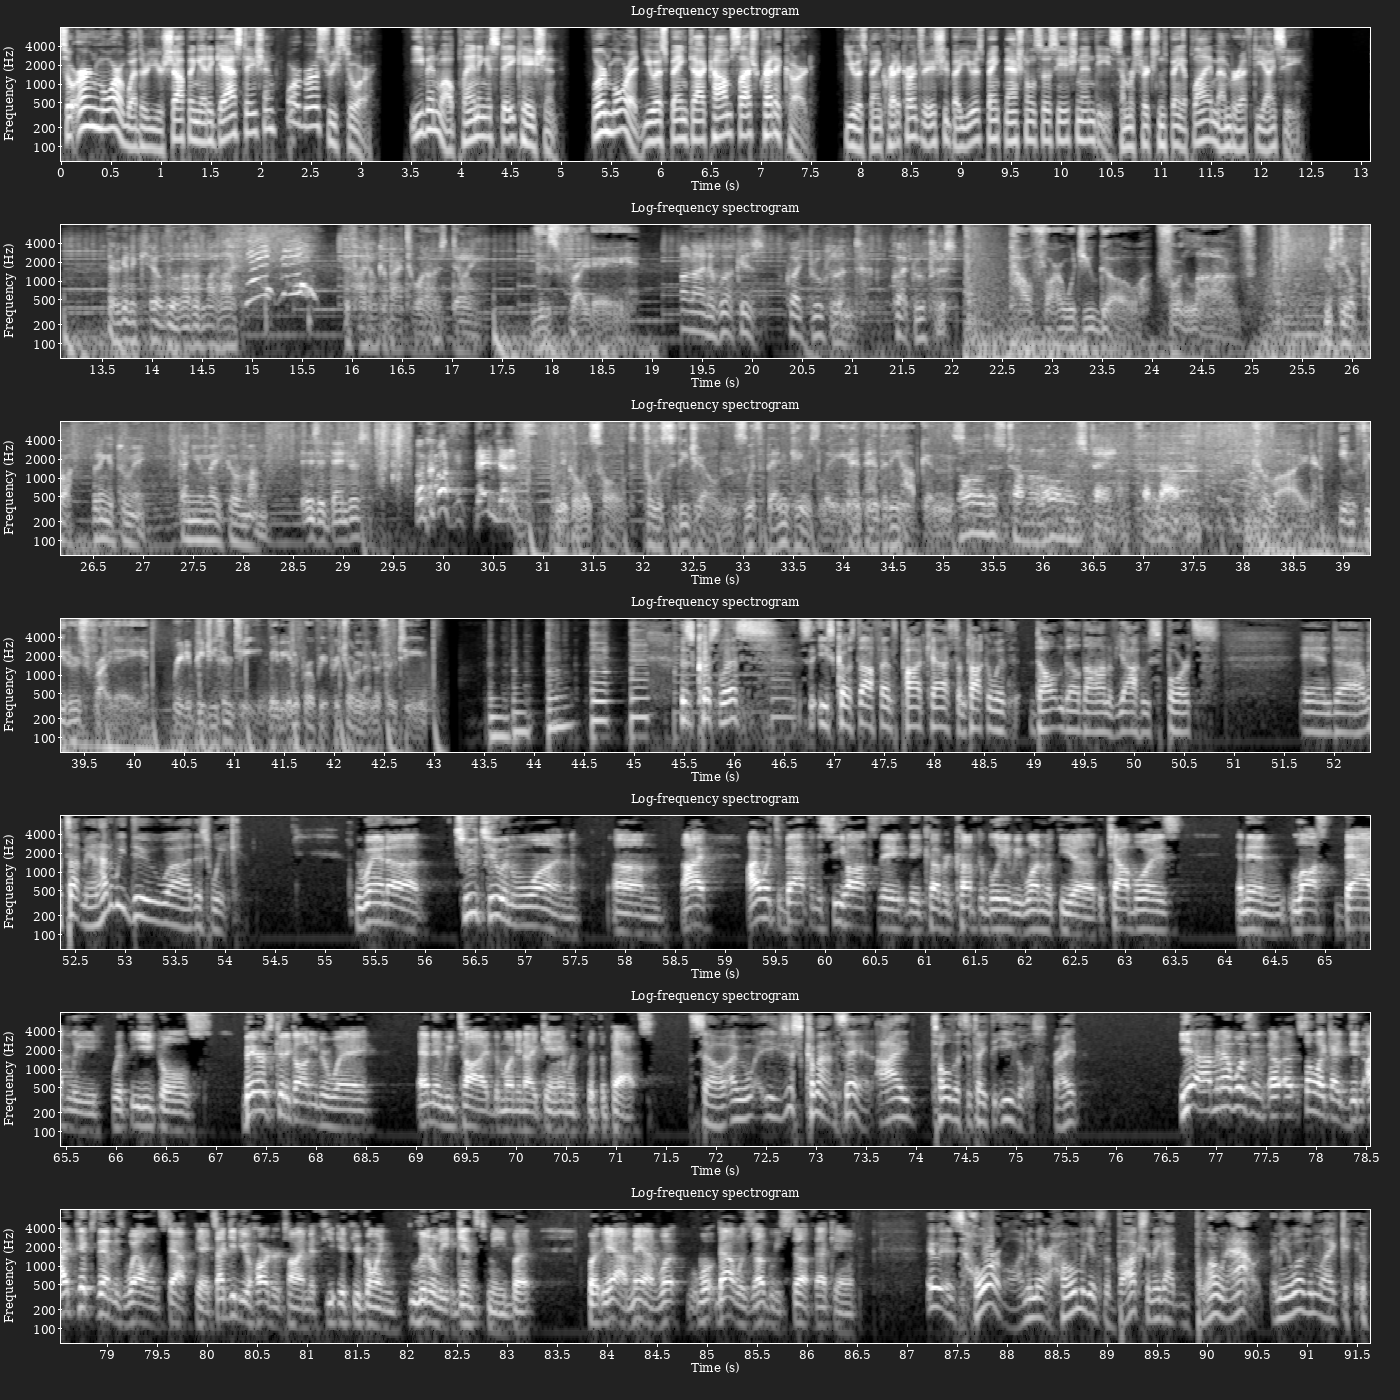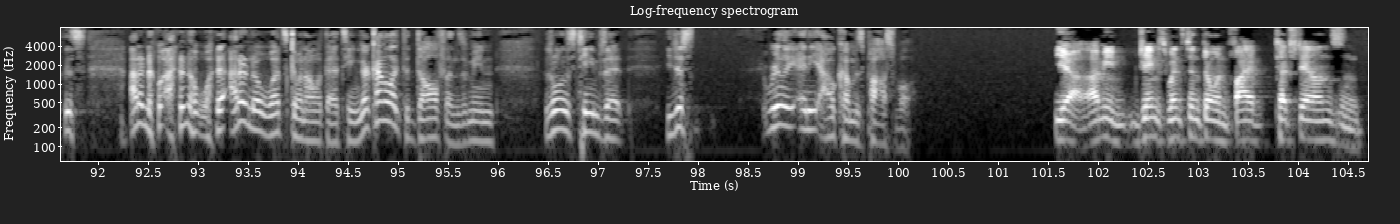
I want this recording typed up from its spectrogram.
So earn more whether you're shopping at a gas station or grocery store, even while planning a staycation. Learn more at usbank.com slash credit card. U.S. Bank credit cards are issued by U.S. Bank National Association ND. Some restrictions may apply. Member FDIC. They're gonna kill the love of my life. If I don't go back to what I was doing. This Friday, Our line of work is quite brutal and quite ruthless. how far would you go for love? You steal truck, bring it to me. Then you make your money. Is it dangerous? Of course it's dangerous! Nicholas Hoult, Felicity Jones, with Ben Kingsley and Anthony Hopkins. All this trouble, all this pain, for love. Collide in theaters Friday. Rated PG-13. May be inappropriate for children under 13. This is Chris Liss. It's the East Coast Offense Podcast. I'm talking with Dalton Del Don of Yahoo Sports. And uh, what's up, man? How did we do uh, this week? We went uh, two, two, and one. Um, I I went to bat for the Seahawks. They they covered comfortably. We won with the uh, the Cowboys, and then lost badly with the Eagles. Bears could have gone either way, and then we tied the Monday night game with with the Pats. So, I mean, you just come out and say it. I told us to take the Eagles, right? Yeah, I mean, I wasn't. uh, It's not like I didn't. I picked them as well in staff picks. I give you a harder time if you if you're going literally against me, but but yeah, man, what, what that was ugly stuff that game. It was horrible. I mean, they're home against the Bucks and they got blown out. I mean, it wasn't like it was. I don't know. I don't know what. I don't know what's going on with that team. They're kind of like the Dolphins. I mean, there's one of those teams that you just really any outcome is possible. Yeah, I mean Jameis Winston throwing five touchdowns and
